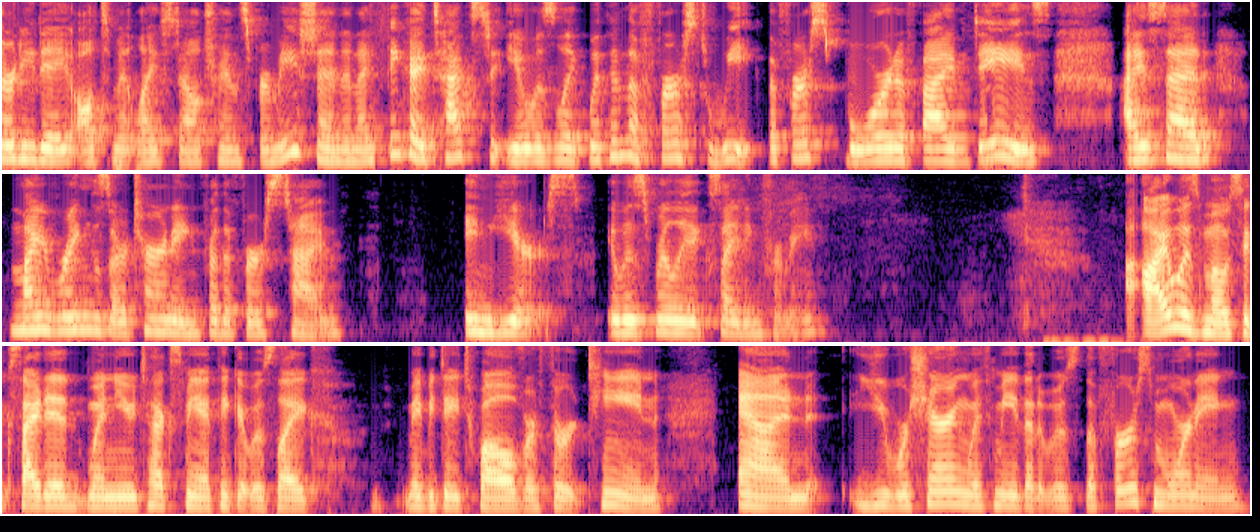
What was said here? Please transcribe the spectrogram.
30 day ultimate lifestyle transformation. And I think I texted you, it was like within the first week, the first mm-hmm. four to five days, I said, My rings are turning for the first time in years. It was really exciting for me. I was most excited when you text me. I think it was like maybe day 12 or 13. And you were sharing with me that it was the first morning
